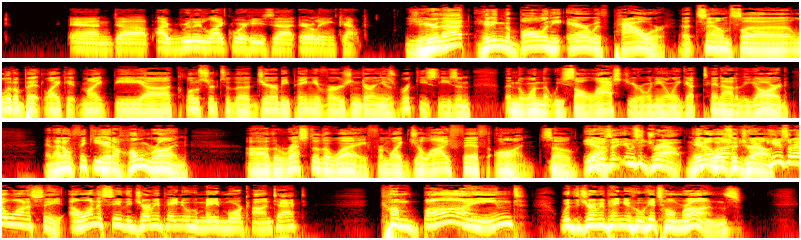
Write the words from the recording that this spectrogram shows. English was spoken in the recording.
and uh, I really like where he's at early in camp. Did you hear that? Hitting the ball in the air with power. That sounds uh, a little bit like it might be uh, closer to the Jeremy Pena version during his rookie season than the one that we saw last year when he only got 10 out of the yard. And I don't think he hit a home run uh, the rest of the way from like July 5th on. So yeah. it was a, it was a drought. You it was what? a drought. Here's what I want to see. I want to see the Jeremy Pena who made more contact combined with the Jeremy Pena who hits home runs,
